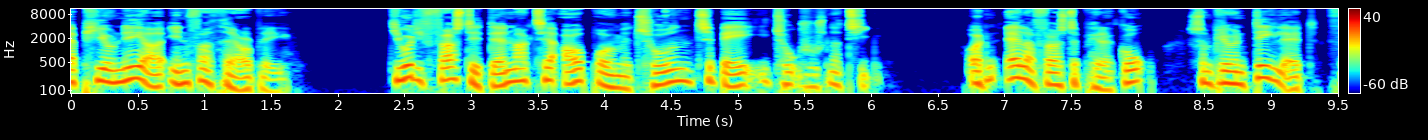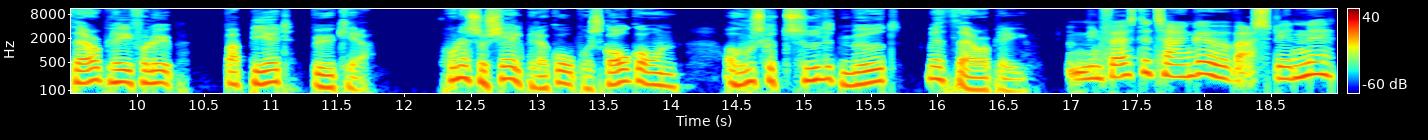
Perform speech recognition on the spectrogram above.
er pionerer inden for Theraplay. De var de første i Danmark til at afprøve metoden tilbage i 2010. Og den allerførste pædagog, som blev en del af et Theraplay-forløb, var Berit Bøkær. Hun er socialpædagog på Skovgården og husker tydeligt mødet med Theraplay. Min første tanke var spændende.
